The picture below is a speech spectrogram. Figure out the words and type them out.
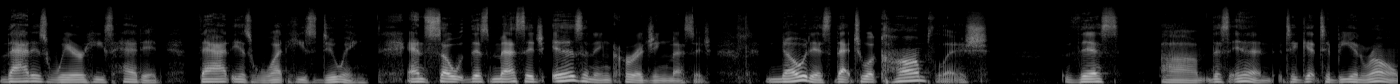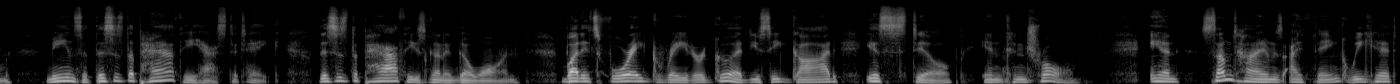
That is where he's headed. That is what he's doing. And so this message is an encouraging message. Notice that to accomplish this um, this end to get to be in Rome means that this is the path he has to take. This is the path he's going to go on. But it's for a greater good. You see, God is still in control. And sometimes I think we hit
